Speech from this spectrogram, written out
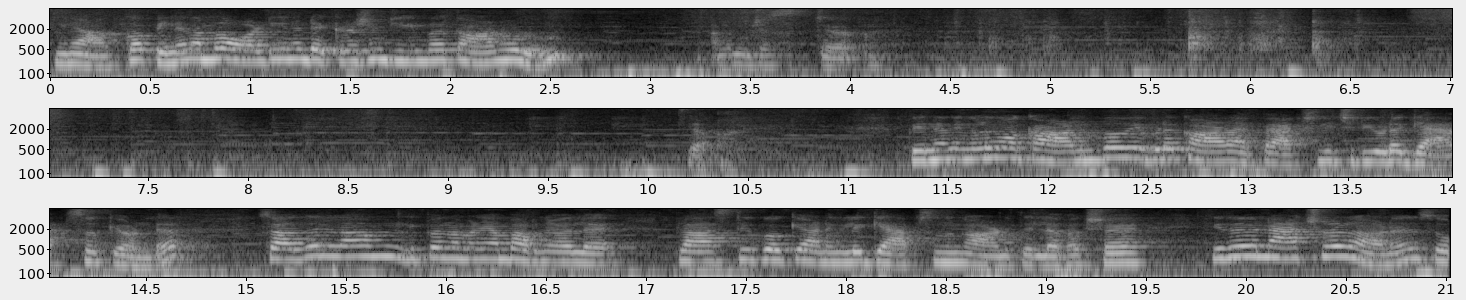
ഇങ്ങനെ ആക്കുക. പിന്നെ നമ്മൾ ഓൾറെഡി ഇങ്ങനെ ഡെക്കറേഷൻ ചെയ്യുമ്പോൾ കാണുള്ളൂ. അതും ജസ്റ്റ് Yeah. പിന്നെ നിങ്ങൾ കാണുമ്പോൾ ഇവിടെ കാണാം. ഇപ്പം ആക്ച്വലി ഇച്ചിരിയുടെ ഗ്യാപ്സ് ഒക്കെ ഉണ്ട്. സോ അതെല്ലാം ഇപ്പം നമ്മൾ ഞാൻ പറഞ്ഞ പോലെ പ്ലാസ്റ്റിക് ഒക്കെ ആണെങ്കിൽ ഗ്യാപ്സ് ഒന്നും കാണത്തില്ല. പക്ഷേ ഇത് നാച്ചുറൽ ആണ്. സോ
